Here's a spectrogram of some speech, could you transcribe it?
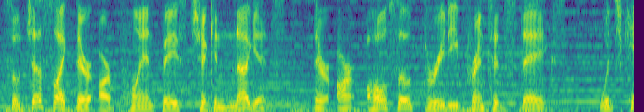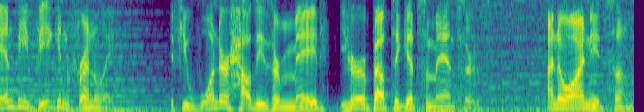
So just like there are plant-based chicken nuggets, there are also 3D printed steaks, which can be vegan friendly. If you wonder how these are made, you're about to get some answers. I know I need some.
